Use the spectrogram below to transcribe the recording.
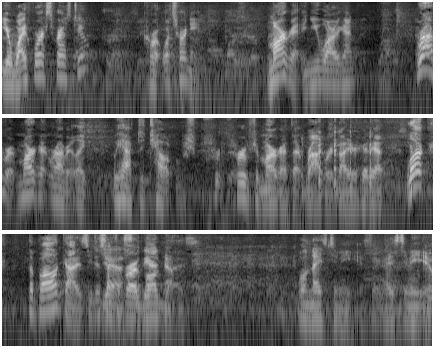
Your wife works for us too? Correct. Correct. What's her name? Margaret. Margaret. And you are again? Robert. Robert, Margaret, Robert. Like we have to tell, pr- prove to Margaret that Robert and I are here. Look, the bald guys. You just have to Yes, grow a the beard bald now. guys. Well, nice to meet you. Same nice here. to meet you.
